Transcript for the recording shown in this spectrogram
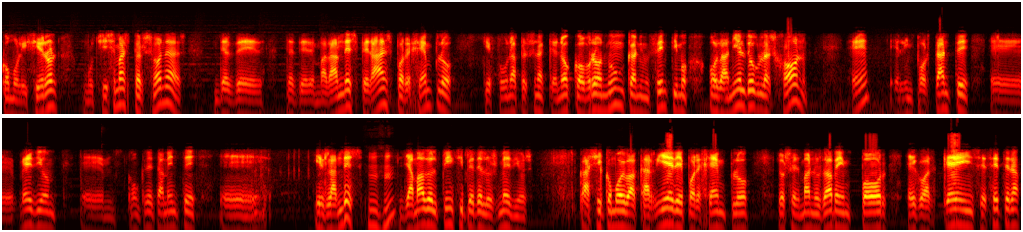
como lo hicieron muchísimas personas, desde, desde Madame de Esperance, por ejemplo, que fue una persona que no cobró nunca ni un céntimo, o Daniel Douglas Hone, ¿eh? el importante eh, medium, eh, concretamente eh, irlandés, llamado el príncipe de los medios, así como Eva Carriere, por ejemplo, los hermanos Davenport, Edward Keynes, etcétera,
